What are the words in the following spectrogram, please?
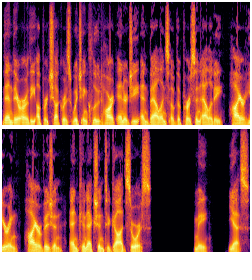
Then there are the upper chakras which include heart energy and balance of the personality, higher hearing, higher vision, and connection to God's source. Me, yes.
